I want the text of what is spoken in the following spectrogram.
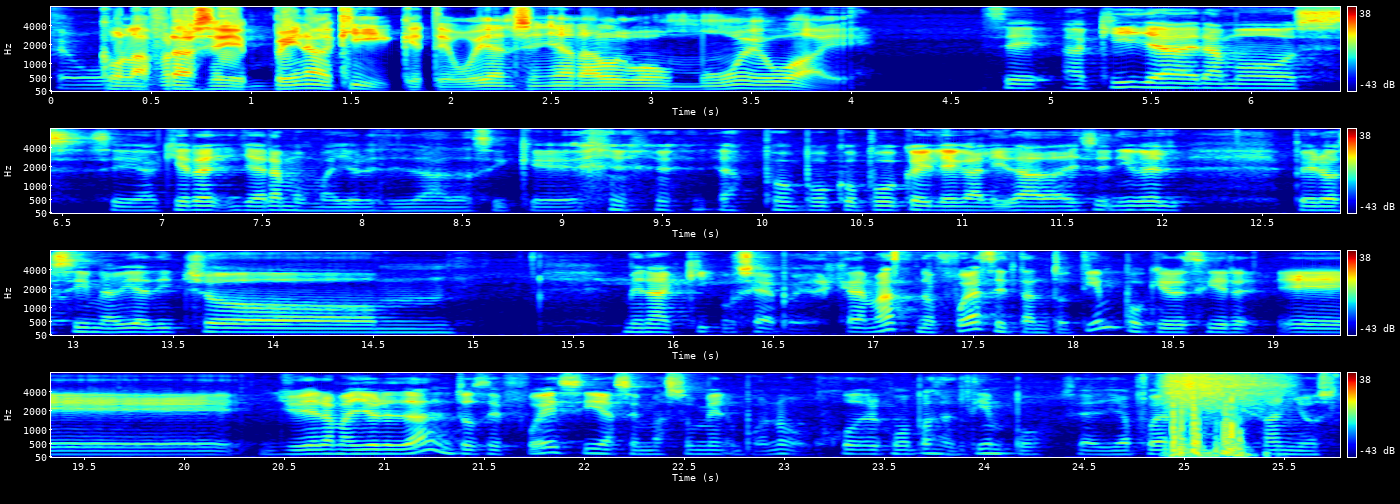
seguro. Con la frase, ven aquí que te voy a enseñar algo muy guay. Sí, aquí ya éramos, sí, aquí era- ya éramos mayores de edad, así que ya po- poco, poca ilegalidad a ese nivel. Pero sí, me había dicho, mm, ven aquí, o sea, pues es que además no fue hace tanto tiempo, quiero decir, eh, yo era mayor de edad, entonces fue, sí, hace más o menos, bueno, joder, cómo pasa el tiempo, o sea, ya fue hace 10 años.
